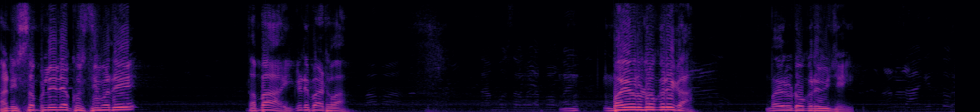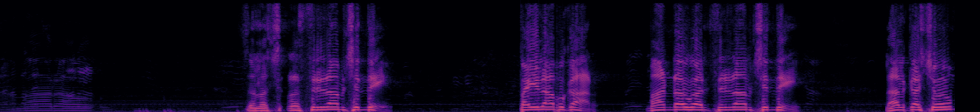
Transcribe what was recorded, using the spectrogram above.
आणि संपलेल्या कुस्तीमध्ये थांबा इकडे पाठवा. मयूर डोंगरे का? मयूर डोंगरे विजयी. चला श्रीराम शिंदे. पहिला पुकार मांडवगार श्रीराम शिंदे. लाल काश्योम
